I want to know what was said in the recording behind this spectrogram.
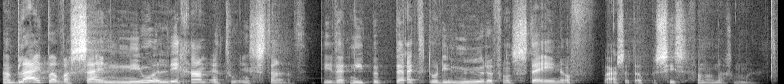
Maar blijkbaar was zijn nieuwe lichaam ertoe in staat. Die werd niet beperkt door die muren van steen of waar ze het ook precies van hadden gemaakt.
